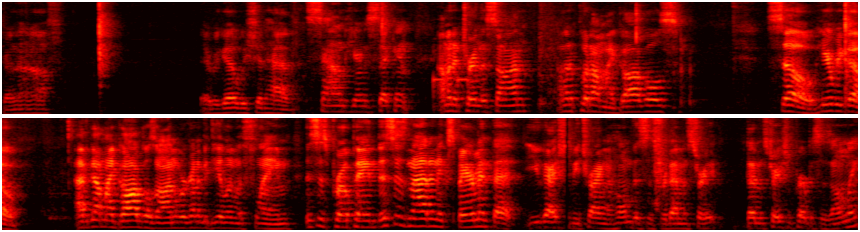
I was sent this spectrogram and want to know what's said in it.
Turn that off. There we go. We should have sound here in a second. I'm going to turn this on. I'm going to put on my goggles. So, here we go. I've got my goggles on. We're going to be dealing with flame. This is propane. This is not an experiment that you guys should be trying at home. This is for demonstrate demonstration purposes only.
